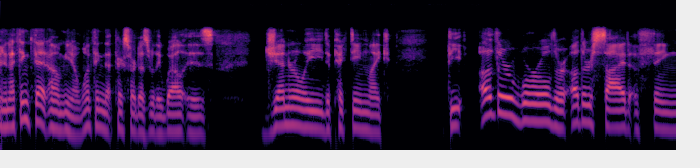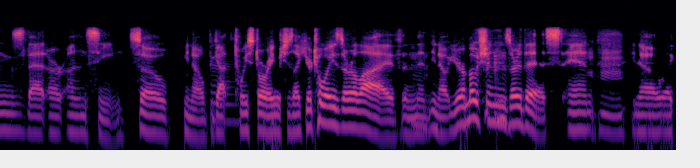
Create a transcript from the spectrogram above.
And I think that um, you know, one thing that Pixar does really well is generally depicting like the other world or other side of things that are unseen. So, you know, we got Mm. Toy Story, which is like your toys are alive, and then, Mm. you know, your emotions are this, and Mhm. you know, like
